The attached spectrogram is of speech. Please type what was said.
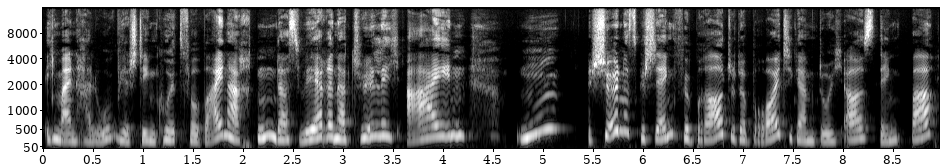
Ich meine, hallo, wir stehen kurz vor Weihnachten. Das wäre natürlich ein hm, Schönes Geschenk für Braut oder Bräutigam durchaus denkbar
